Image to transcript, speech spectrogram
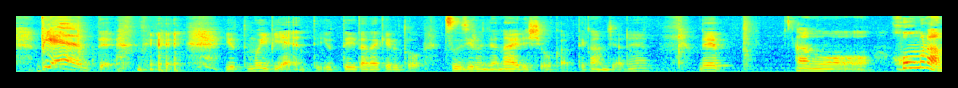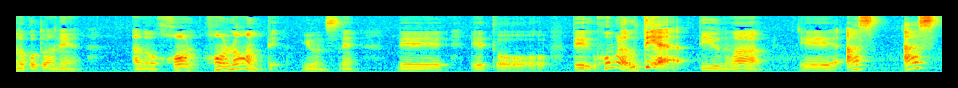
「Bien!」って 言って「Muy bien!」って言っていただけると通じるんじゃないでしょうかって感じやねであのホームランのことはねあのホン jonrón って言うんですねでえっ、ー、とでホームラン打てやっていうのは、えー、 haz haz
